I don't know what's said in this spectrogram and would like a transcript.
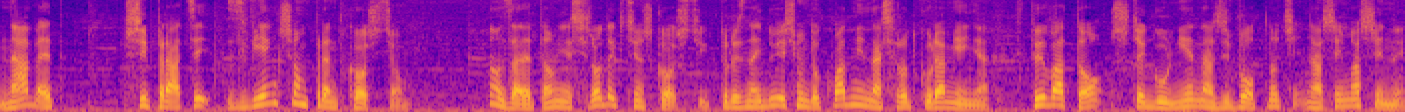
nawet przy pracy z większą prędkością. Zaletą jest środek ciężkości, który znajduje się dokładnie na środku ramienia. Wpływa to szczególnie na żywotność naszej maszyny,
